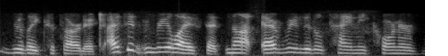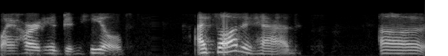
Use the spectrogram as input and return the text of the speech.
really cathartic. I didn't realize that not every little tiny corner of my heart had been healed. I thought it had. Uh,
